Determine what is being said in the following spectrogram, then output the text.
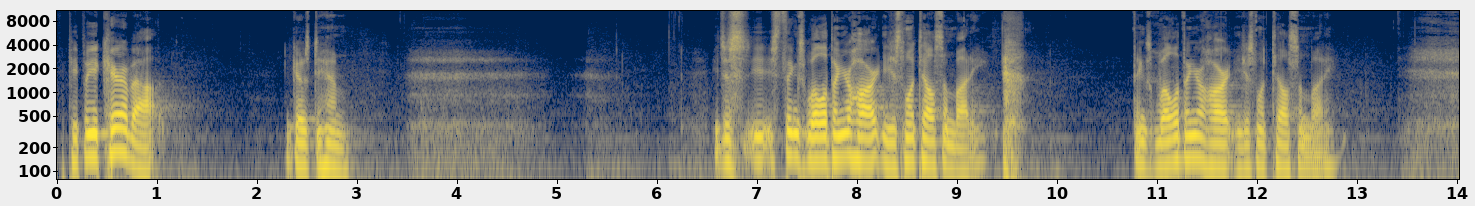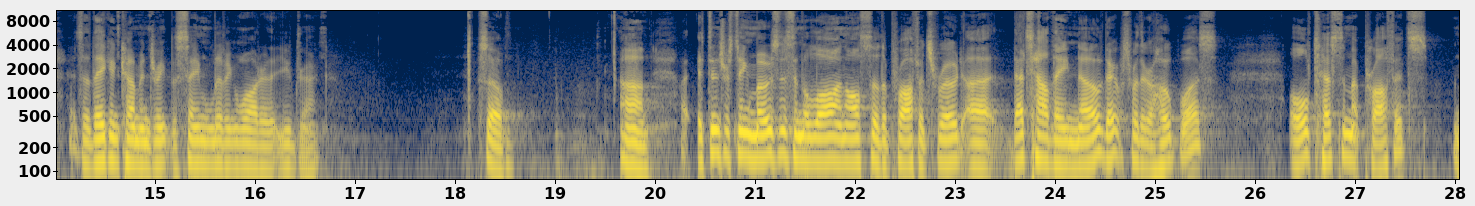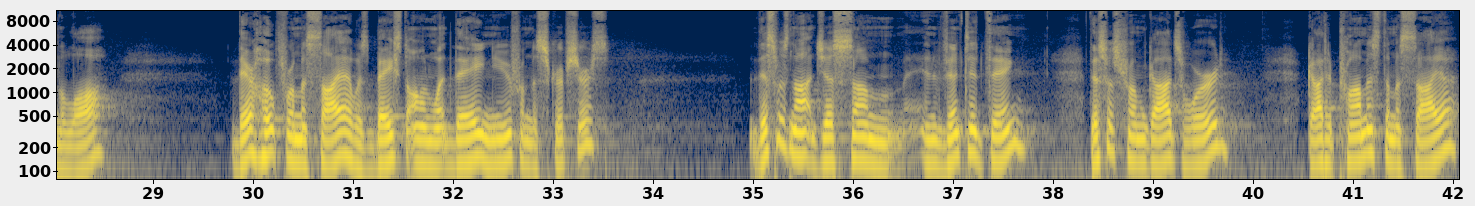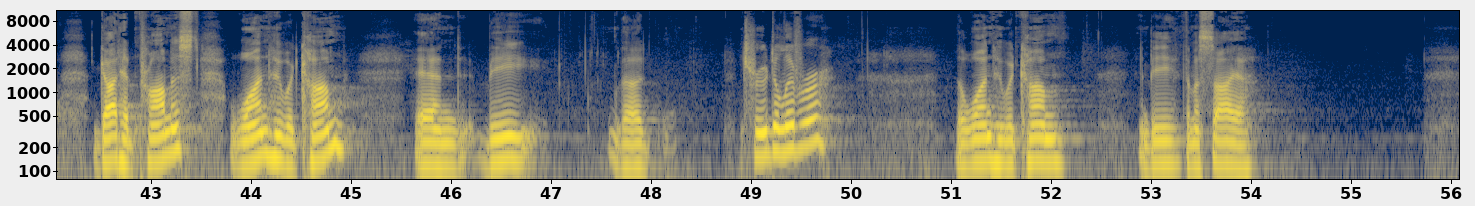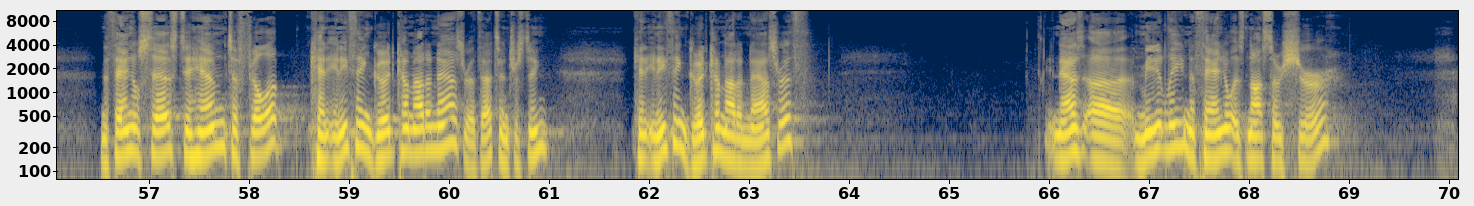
People you care about, he goes to him. You just, you, things well up in your heart and you just want to tell somebody. things well up in your heart and you just want to tell somebody. So they can come and drink the same living water that you drank. So, um, it's interesting, Moses and the law and also the prophets wrote, uh, that's how they know. That's where their hope was. Old Testament prophets and the law. Their hope for Messiah was based on what they knew from the scriptures. This was not just some invented thing, this was from God's word. God had promised the Messiah, God had promised one who would come and be the true deliverer, the one who would come and be the Messiah. Nathanael says to him, to Philip, Can anything good come out of Nazareth? That's interesting. Can anything good come out of Nazareth? Uh, immediately, Nathanael is not so sure.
